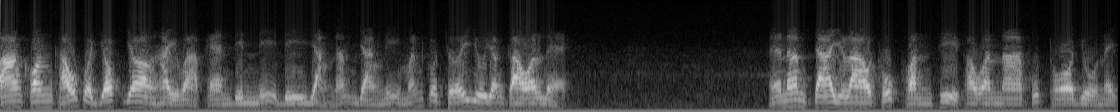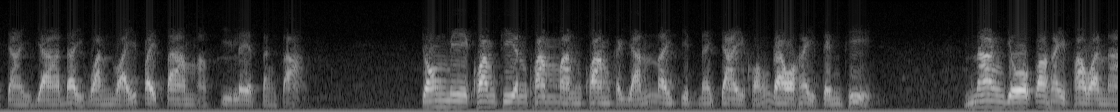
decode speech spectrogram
บางคนเขาก็ยกย่องให้ว่าแผ่นดินนี้ดีอย่างนั้นอย่างนี้มันก็เฉยอยู่อย่างเก่าอันแหละฉะนั้นใจเราทุกคนที่ภาวนาพุทโธอยู่ในใจอย่าได้วันไหวไปตามกิเลสต่าง ๆ จงมีความเพียรความหมั่นความขยันในจิตในใจของเราให้เต็มที่ นั่งโยก็ให้ภาวนา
